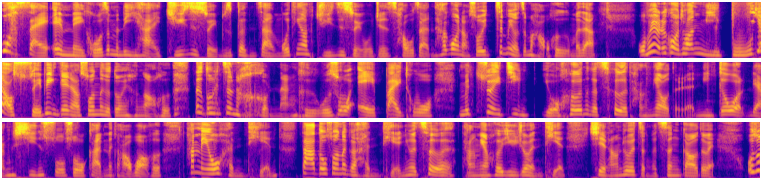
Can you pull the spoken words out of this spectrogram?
哇塞，哎，美国这么厉害，橘子水不是更赞？我听到橘子水，我觉得超赞。他跟我讲说，这边有这么好喝吗？这样，我朋友就跟我说，你不要随便跟人家说那个东西很好喝，那个东西真的很难喝。我说，哎，拜托，你们最近有喝那个测糖尿的人，你给我良心说说看，那个好不好喝？它没有很甜，大家都说那个很甜，因为测糖尿喝进去就很甜，血糖就会整个升高，对不对？我说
